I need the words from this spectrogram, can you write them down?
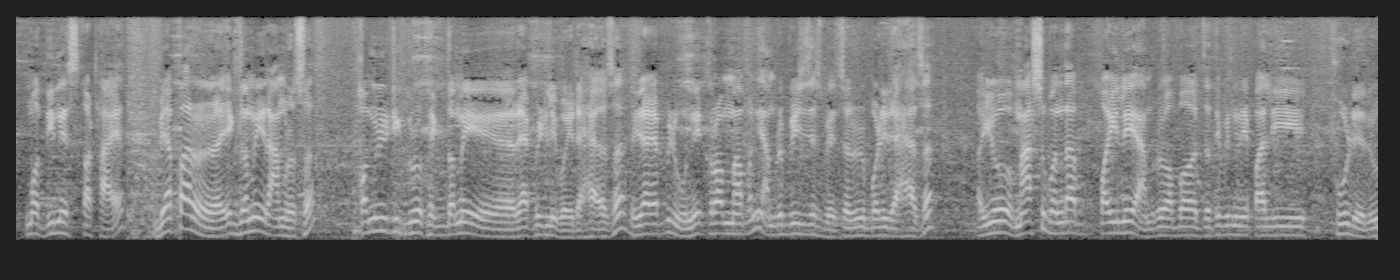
म दिनेश कठायत व्यापार एकदमै राम्रो छ। कम्युनिटी ग्रोथ एकदमै ऱ्यापिडली भइरहेको छ। ऱ्यापिड हुने क्रममा पनि हाम्रो बिजनेस भेन्चरहरू बढिरहेको छ। यो मासुभन्दा पहिले हाम्रो अब जति पनि नेपाली फुडहरू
